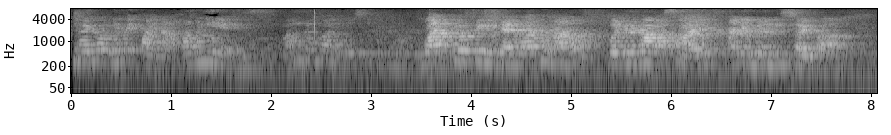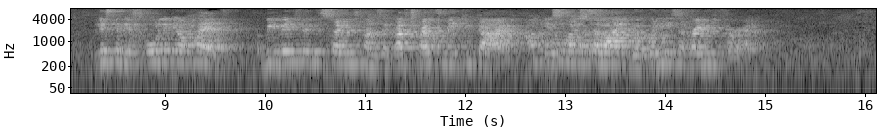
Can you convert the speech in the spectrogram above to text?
No, you're on limit by now. How many years? I don't know why it was Wipe your food again, wipe your mouth. We're gonna go outside and you're gonna be sober. Listen, it's all in your head. We've been through this so many times. Like I've tried to make you gag. It's all saliva. Your body isn't ready for it. I don't know what that song was.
